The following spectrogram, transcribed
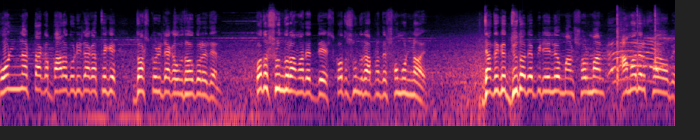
বন্যার টাকা, বারো কোটি টাকা থেকে দশ কোটি টাকা উধাও করে দেন। কত সুন্দর আমাদের দেশ, কত সুন্দর আপনাদের সমন্বয়। যাদেরকে জুতাতে পিটে এলেও মান সম্মান আমাদের ক্ষয় হবে,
